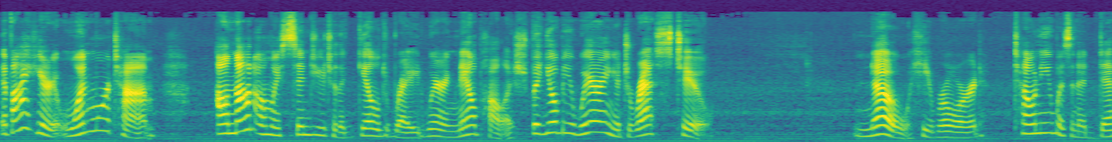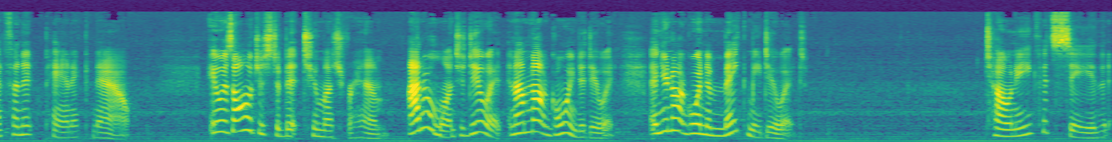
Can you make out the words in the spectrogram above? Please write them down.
If I hear it one more time, I'll not only send you to the guild raid wearing nail polish, but you'll be wearing a dress too. No, he roared. Tony was in a definite panic now. It was all just a bit too much for him. I don't want to do it, and I'm not going to do it, and you're not going to make me do it. Tony could see that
